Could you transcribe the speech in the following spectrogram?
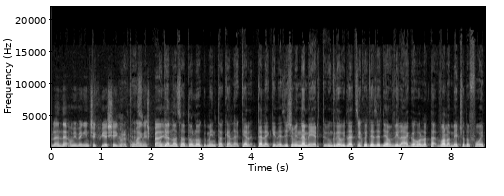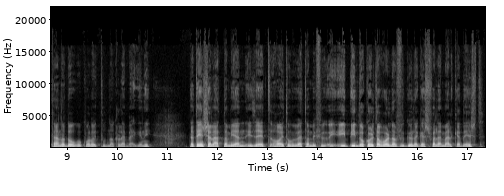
lenne, ami megint csak hülyeség, mert hát akkor mágnes pálya. Ugyanaz a dolog, mint a kele, kele, telekinézis, amit nem értünk, de úgy látszik, ja. hogy ez egy olyan világ, ahol a, valami csoda folytán a dolgok valahogy tudnak lebegni. Tehát én sem láttam ilyen izét, hajtóművet, ami fü- indokolta volna a függőleges felemelkedést.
